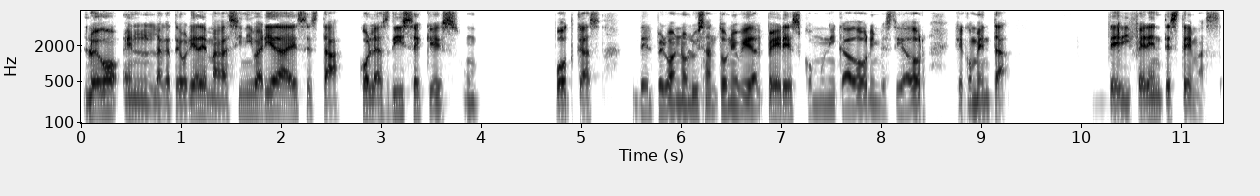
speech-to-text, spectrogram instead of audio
Luego, en la categoría de magazine y variedades está Colas Dice, que es un podcast del peruano Luis Antonio Vidal Pérez, comunicador, investigador, que comenta de diferentes temas.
